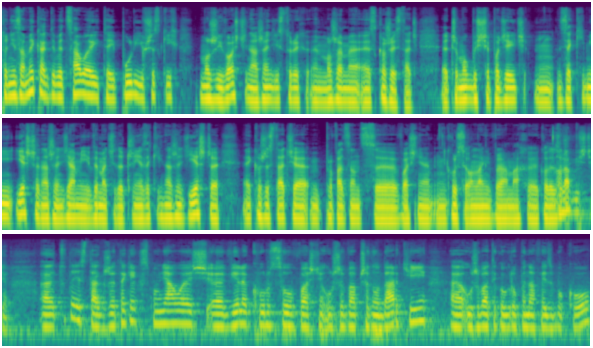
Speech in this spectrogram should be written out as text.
to nie zamyka gdyby całej tej puli i wszystkich możliwości, narzędzi, z których e, możemy e, skorzystać. Czy mógłbyś się podzielić, mm, z jakimi jeszcze narzędziami wy macie do czynienia, z jakich narzędzi jeszcze korzystacie, prowadząc właśnie kursy online w ramach Codex Lab? Oczywiście. Tutaj jest tak, że tak jak wspomniałeś, wiele kursów właśnie używa przeglądarki, używa tylko grupy na Facebooku.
